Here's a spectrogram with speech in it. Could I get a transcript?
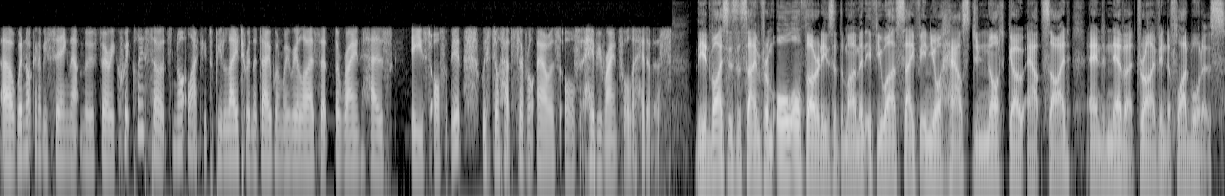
Uh, we're not going to be seeing that move very quickly, so it's not likely to be later in the day when we realise that the rain has eased off a bit. We still have several hours of heavy rainfall ahead of us. The advice is the same from all authorities at the moment. If you are safe in your house, do not go outside and never drive into floodwaters.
